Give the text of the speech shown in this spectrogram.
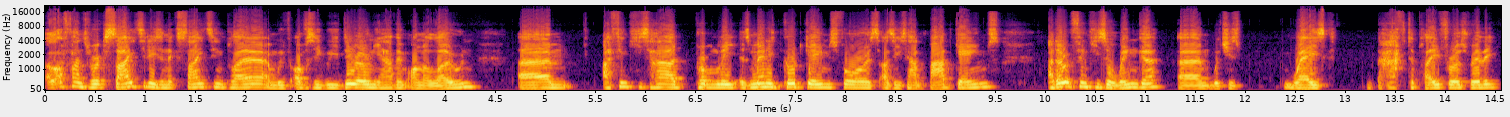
a lot of fans were excited. He's an exciting player, and we've obviously we do only have him on a loan. Um, I think he's had probably as many good games for us as he's had bad games. I don't think he's a winger, um, which is where he's have to play for us really.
